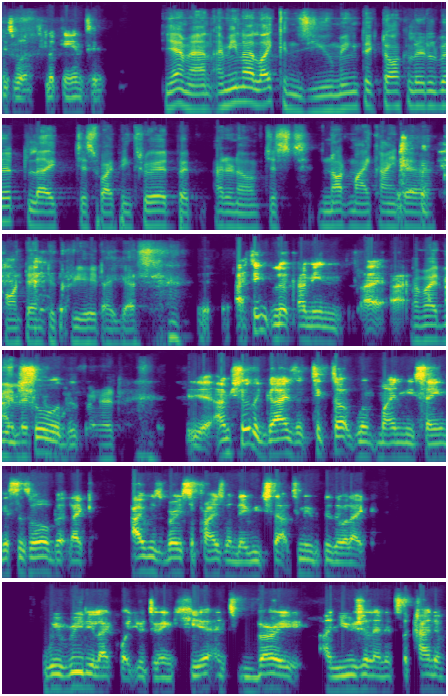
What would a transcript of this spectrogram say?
is worth looking into Yeah, man. I mean, I like consuming TikTok a little bit, like just swiping through it, but I don't know, just not my kind of content to create, I guess. I think look I mean I, I I might be a I'm little sure that- for it. Yeah, I'm sure the guys at TikTok wouldn't mind me saying this as well, but like I was very surprised when they reached out to me because they were like, "We really like what you're doing here, and it's very unusual, and it's the kind of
